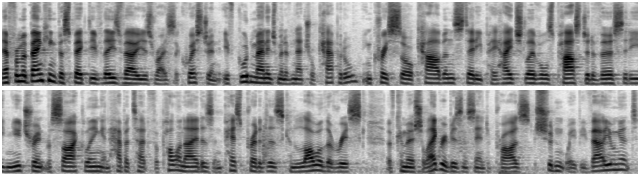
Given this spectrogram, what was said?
Now, from a banking perspective, these values raise the question if good management of natural capital, increased soil carbon, steady pH levels, pasture diversity, nutrient recycling, and habitat for pollinators and pest predators can lower the risk of commercial agribusiness enterprise, shouldn't we be valuing it?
